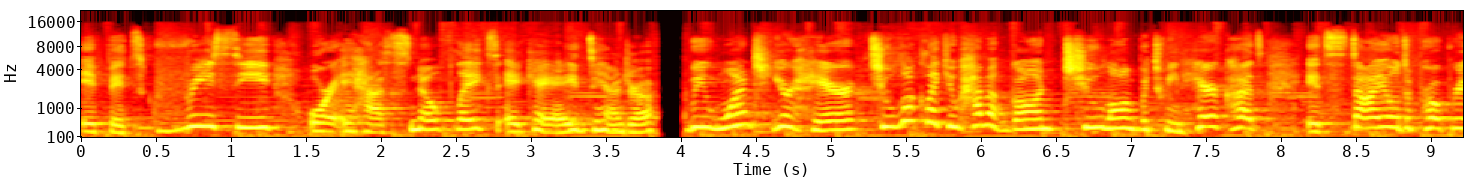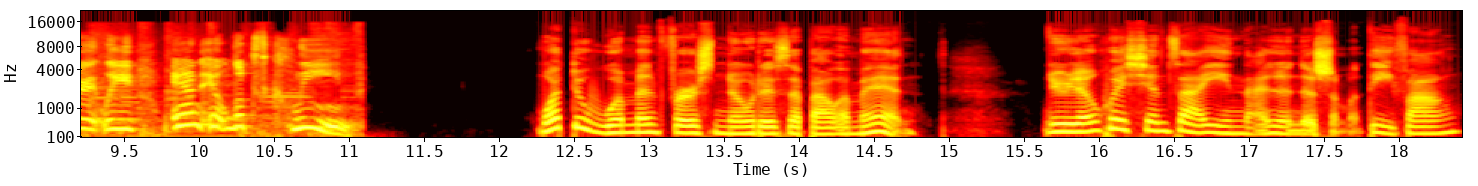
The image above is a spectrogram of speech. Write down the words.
if it's greasy, or it has snowflakes, aka dandruff. We want your hair to look like you haven't gone too long between haircuts, it's styled appropriately, and it looks clean. What do women first notice about a man? 女人会先在意男人的什么地方？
